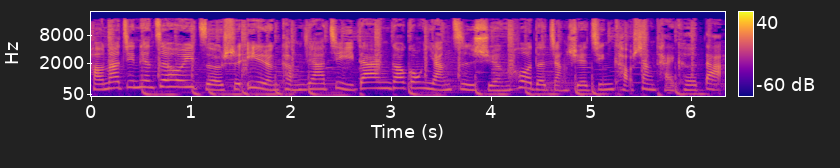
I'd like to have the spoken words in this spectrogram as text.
好，那今天最后一则是艺人扛家计，大安高工杨子璇获得奖学金考上台科大。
